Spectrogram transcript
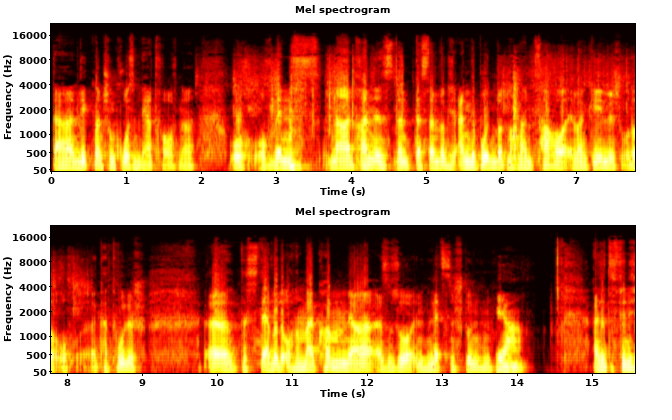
da legt man schon großen Wert drauf, ne? Auch, auch wenn es nah dran ist, dann, dass dann wirklich angeboten wird, nochmal ein Pfarrer, evangelisch oder auch äh, katholisch, äh, das, der würde auch nochmal kommen, ja, also so in den letzten Stunden. Ja. Also das finde ich,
